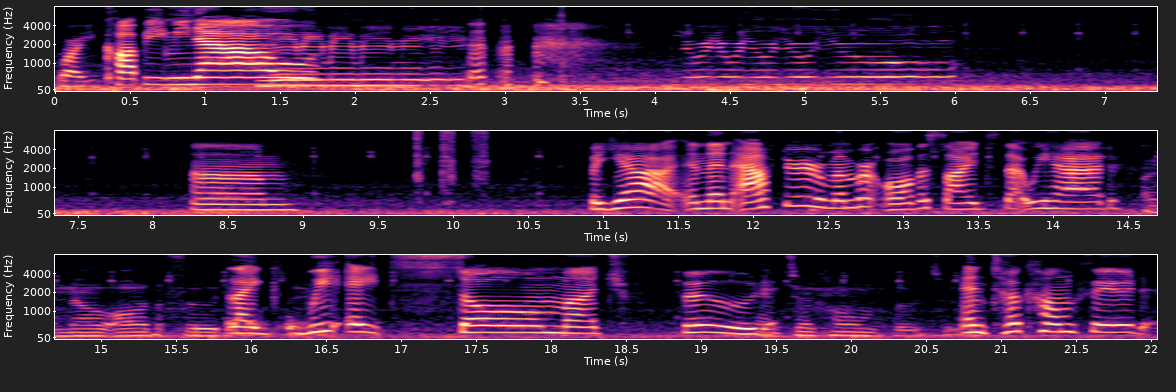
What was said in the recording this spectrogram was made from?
Why are you copying me now? Me, me, me, me, me. you, you, you, you, you. Um, but yeah, and then after, remember all the sides that we had? I know all the food. Like, we ate so much food and took home food too. and took home food,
